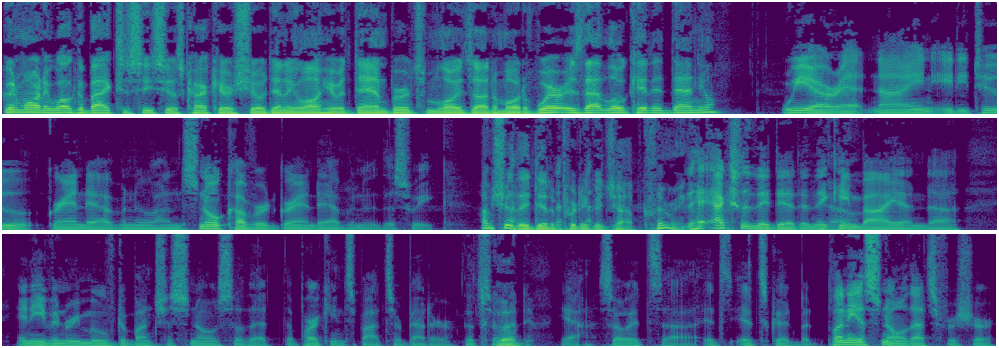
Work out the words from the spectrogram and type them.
Good morning. Welcome back to CCO's Car Care Show. Denny Long here with Dan Burns from Lloyd's Automotive. Where is that located, Daniel? We are at 982 Grand Avenue on snow covered Grand Avenue this week. I'm sure they did a pretty good job clearing. They, actually, they did, and they came by and uh, and even removed a bunch of snow so that the parking spots are better. That's So, good. Yeah, so it's uh, it's it's good, but plenty of snow, that's for sure.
